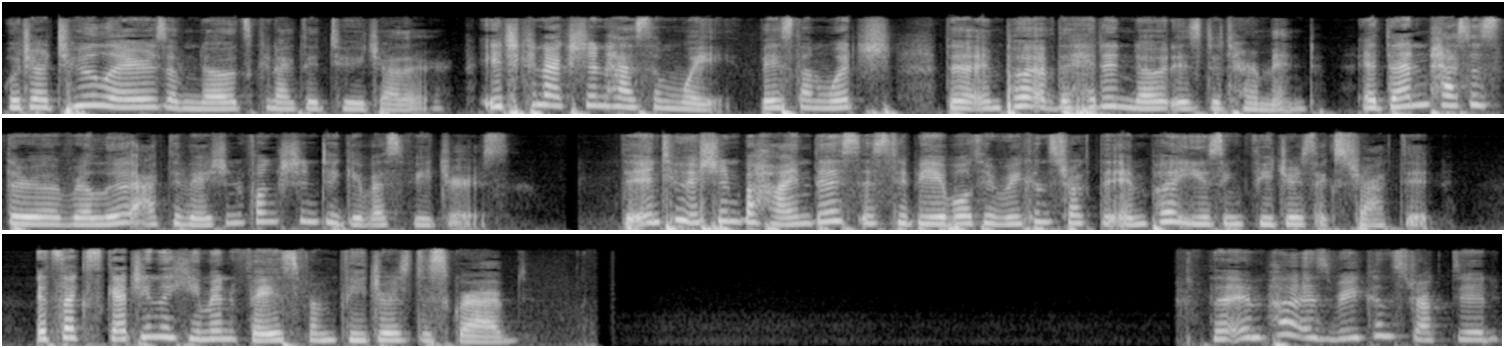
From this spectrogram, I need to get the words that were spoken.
which are two layers of nodes connected to each other. Each connection has some weight, based on which the input of the hidden node is determined. It then passes through a ReLU activation function to give us features. The intuition behind this is to be able to reconstruct the input using features extracted. It's like sketching the human face from features described. The input is reconstructed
